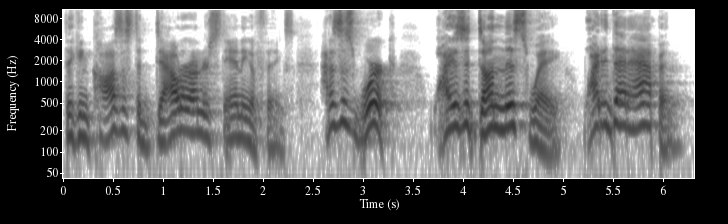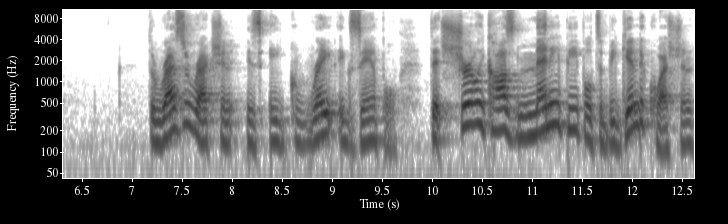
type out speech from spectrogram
that can cause us to doubt our understanding of things. How does this work? Why is it done this way? Why did that happen? The resurrection is a great example that surely caused many people to begin to question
